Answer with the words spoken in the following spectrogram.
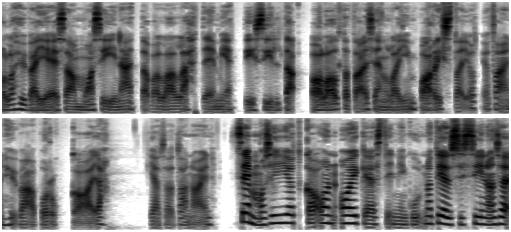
olla hyvä jeesaa mua siinä, että tavallaan lähtee miettimään siltä alalta tai sen lajin parista jo- jotain hyvää porukkaa ja, ja tota noin, semmoisia, jotka on oikeasti, niin kuin, no tietysti siinä on se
